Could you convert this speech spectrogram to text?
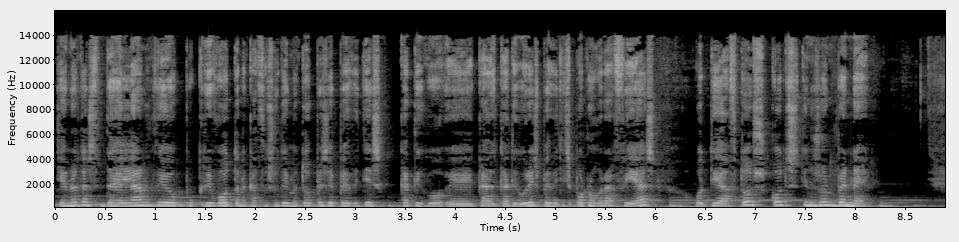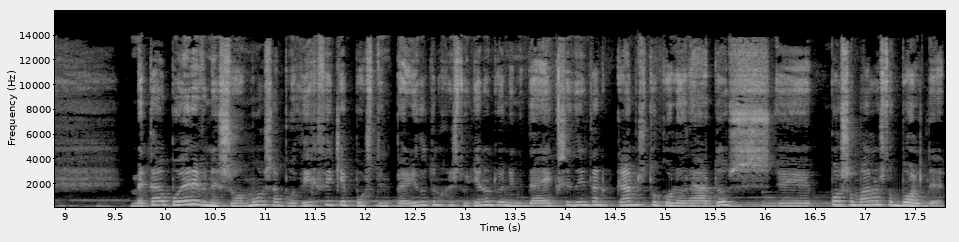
και ενώ ήταν στην Ταϊλάνδη όπου κρυβόταν καθώς αντιμετώπιζε παιδικές κατηγο... ε, κατηγορίες παιδικής πορνογραφίας ότι αυτός σκότωσε την Ζων Μπενέ. Μετά από έρευνες όμως αποδείχθηκε πως την περίοδο των Χριστουγέννων του 96 δεν ήταν καν στο Κολοράντο, ε, πόσο μάλλον στο Μπόλντερ.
